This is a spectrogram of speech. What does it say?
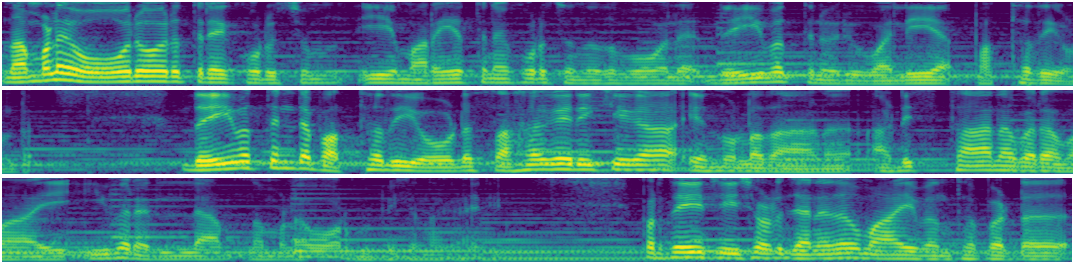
നമ്മളെ ഓരോരുത്തരെക്കുറിച്ചും ഈ മറിയത്തിനെക്കുറിച്ച് എന്നതുപോലെ ദൈവത്തിനൊരു വലിയ പദ്ധതിയുണ്ട്. ദൈവത്തിന്റെ പദ്ധതിയോട് സഹകരിക്കുക എന്നുള്ളതാണ് അടിസ്ഥാനപരമായി ഇവരെല്ലാം നമ്മളെ ഓർമ്മിപ്പിക്കുന്ന കാര്യം. പ്രത്യേകിച്ച് ഈശോയുടെ ജനനവുമായി ബന്ധപ്പെട്ട്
